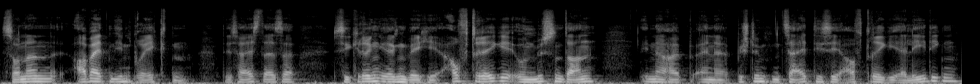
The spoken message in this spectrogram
sondern arbeiten in Projekten. Das heißt also, sie kriegen irgendwelche Aufträge und müssen dann innerhalb einer bestimmten Zeit diese Aufträge erledigen,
